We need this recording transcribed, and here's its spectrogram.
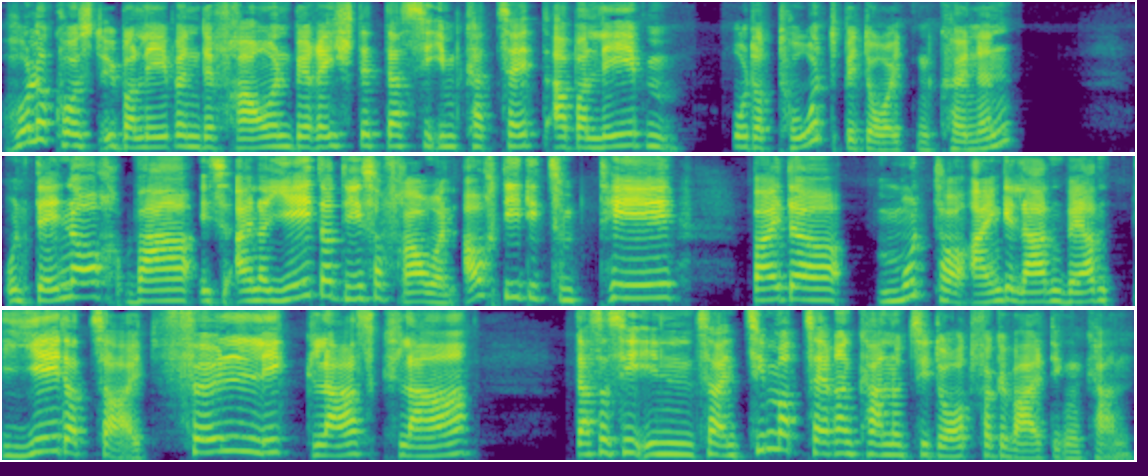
Holocaust-überlebende Frauen berichtet, dass sie im KZ aber Leben oder Tod bedeuten können. Und dennoch war, ist einer jeder dieser Frauen, auch die, die zum Tee bei der Mutter eingeladen werden, jederzeit völlig glasklar, dass er sie in sein Zimmer zerren kann und sie dort vergewaltigen kann.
